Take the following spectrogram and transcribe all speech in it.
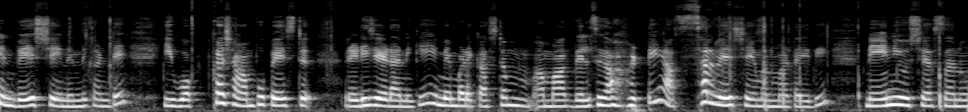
నేను వేస్ట్ చేయను. ఎందుకంటే ఈ ఒక్క షాంపూ పేస్ట్ రెడీ చేయడానికి మేము పడే కష్టం మాకు తెలుసు కాబట్టి అస్సలు వేస్ట్ చేయమన్నమాట ఇది. నేను యూజ్ చేస్తాను.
